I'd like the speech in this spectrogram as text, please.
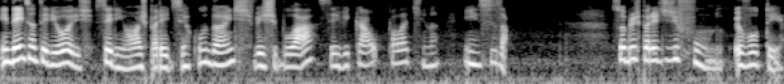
Em dentes anteriores seriam as paredes circundantes, vestibular, cervical, palatina e incisal. Sobre as paredes de fundo, eu vou ter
